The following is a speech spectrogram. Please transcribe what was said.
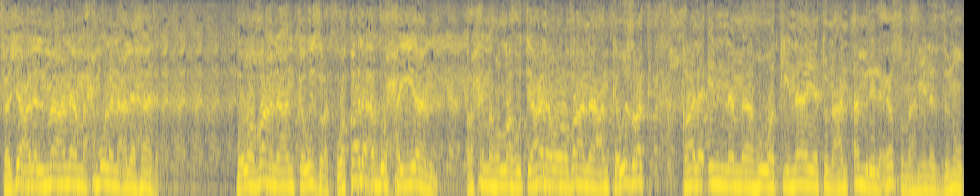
فجعل المعنى محمولا على هذا. ووضعنا عنك وزرك. وقال أبو حيان رحمه الله تعالى ووضعنا عنك وزرك قال إنما هو كناية عن أمر العصمة من الذنوب.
